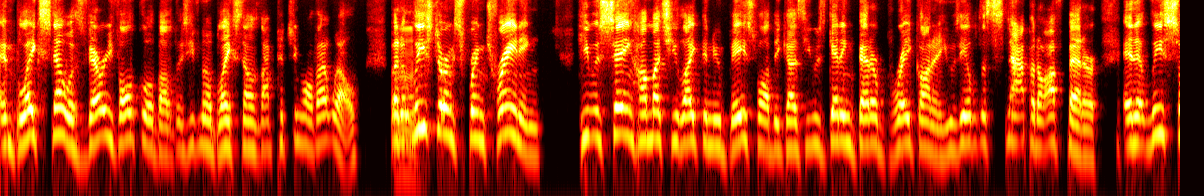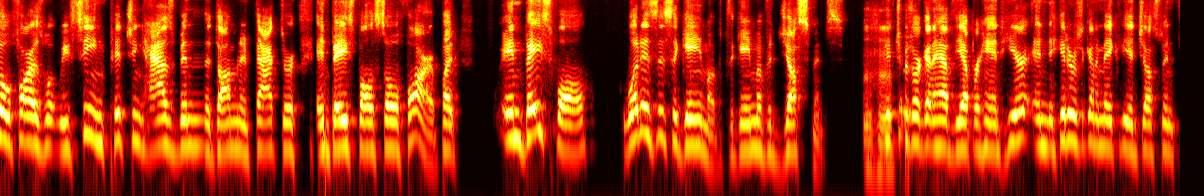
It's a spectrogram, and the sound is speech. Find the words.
and Blake Snell was very vocal about this, even though Blake Snell's not pitching all that well, but mm-hmm. at least during spring training he was saying how much he liked the new baseball because he was getting better break on it. He was able to snap it off better. And at least so far as what we've seen, pitching has been the dominant factor in baseball so far. But in baseball, what is this a game of? It's a game of adjustments. Mm-hmm. Pitchers are going to have the upper hand here, and the hitters are going to make the adjustment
